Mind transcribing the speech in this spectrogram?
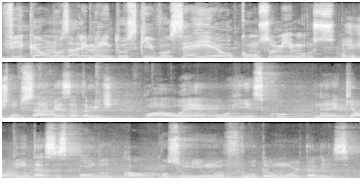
ficam nos alimentos que você e eu consumimos. A gente não sabe exatamente qual é o risco né, que alguém está se expondo ao consumir uma fruta ou uma hortaliça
